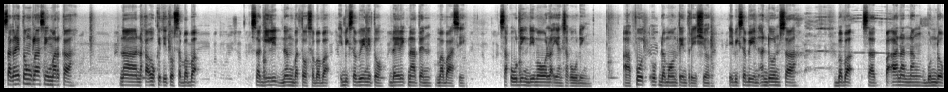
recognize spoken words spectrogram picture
sa ganitong klaseng marka na nakaukit ito sa baba, sa gilid ng bato sa baba. Ibig sabihin nito, direct natin mabase. Sa coding, di mawala yan sa coding. Ah, foot of the mountain treasure. Ibig sabihin, andun sa baba, sa paanan ng bundok,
